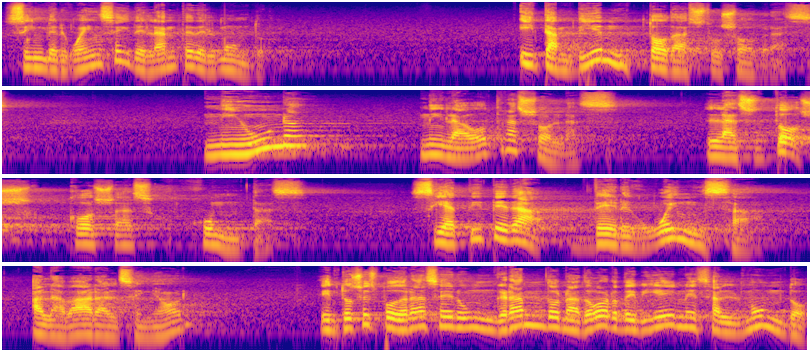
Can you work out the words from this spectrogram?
sin vergüenza y delante del mundo. Y también todas tus obras. Ni una ni la otra solas. Las dos cosas juntas. Si a ti te da vergüenza alabar al Señor, entonces podrás ser un gran donador de bienes al mundo,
